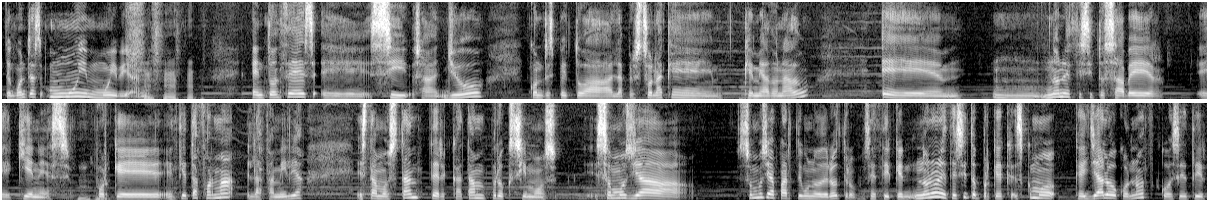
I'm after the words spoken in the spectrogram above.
te encuentras muy, muy bien. Entonces, eh, sí, o sea, yo con respecto a la persona que, que me ha donado, eh, Mm, no necesito saber eh, quién es, porque en cierta forma la familia estamos tan cerca, tan próximos, somos ya somos ya parte uno del otro, es decir, que no lo necesito porque es como que ya lo conozco, es decir,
